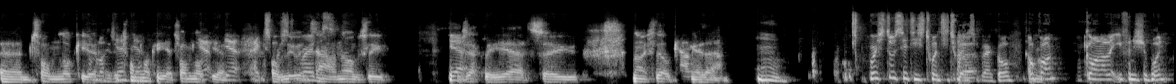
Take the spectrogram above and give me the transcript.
um, Tom Lockyer. Tom Lockyer, Tom. Lockyer? Yeah, Tom Lockyer yeah, yeah. of Luton Town, obviously yeah. Exactly. Yeah. So nice little cameo there. Mm. Bristol City's 2020, but, Gregor. Oh, go on. Go on. I'll let you finish your point.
